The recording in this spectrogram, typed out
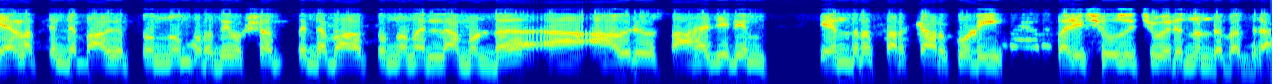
കേരളത്തിന്റെ ഭാഗത്തുനിന്നും പ്രതിപക്ഷത്തിന്റെ ഭാഗത്തുനിന്നും എല്ലാം ഉണ്ട് ആ ഒരു സാഹചര്യം കേന്ദ്ര സർക്കാർ കൂടി പരിശോധിച്ചു വരുന്നുണ്ട് ഭദ്ര.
